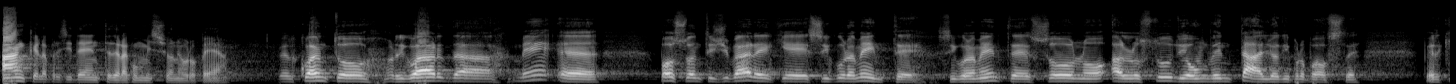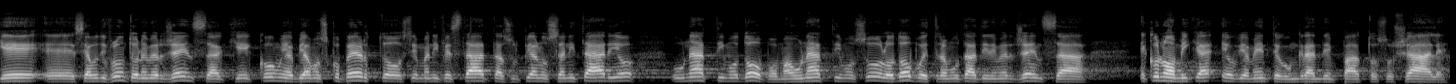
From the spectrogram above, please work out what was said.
anche la Presidente della Commissione europea. Per quanto riguarda me, eh, posso anticipare che sicuramente, sicuramente sono allo studio un ventaglio di proposte, perché eh, siamo di fronte a un'emergenza che, come abbiamo scoperto, si è manifestata sul piano sanitario un attimo dopo, ma un attimo solo dopo è tramutata in emergenza economica e ovviamente con grande impatto sociale.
